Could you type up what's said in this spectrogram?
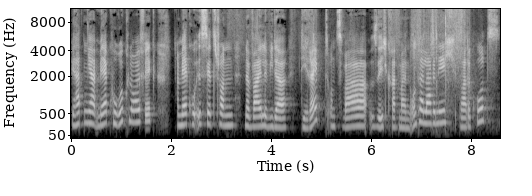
wir hatten ja Merkur rückläufig. Merkur ist jetzt schon eine Weile wieder direkt und zwar sehe ich gerade meine Unterlage nicht. Warte kurz.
